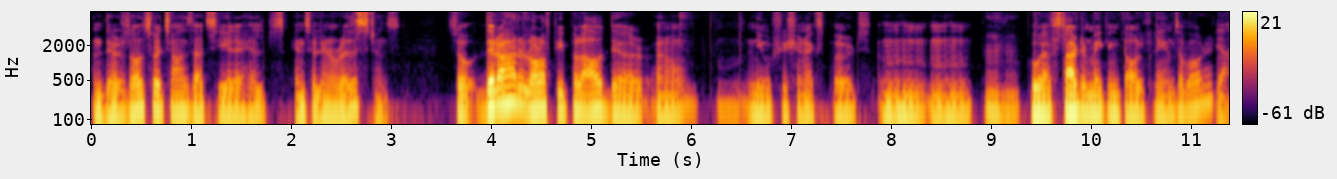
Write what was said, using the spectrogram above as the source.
And there's also a chance that CLA helps insulin resistance. So there are a lot of people out there, you know, nutrition experts hmm hmm Mm-hmm. who have started making tall claims about it. Yeah.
